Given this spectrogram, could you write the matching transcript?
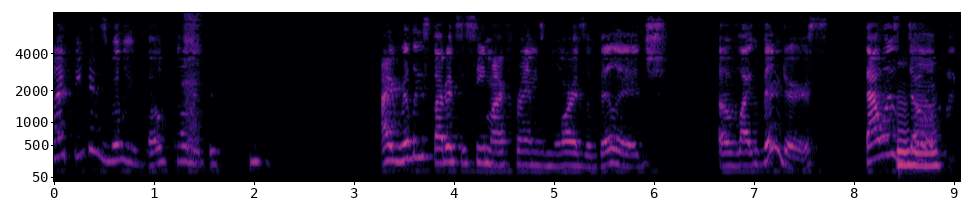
I think it's really dope though I really started to see my friends more as a village of like vendors. That was mm-hmm. dope. Like,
